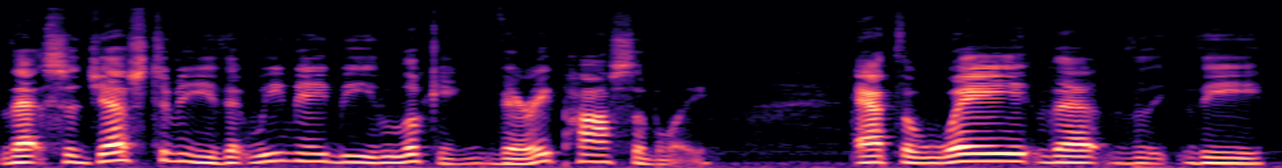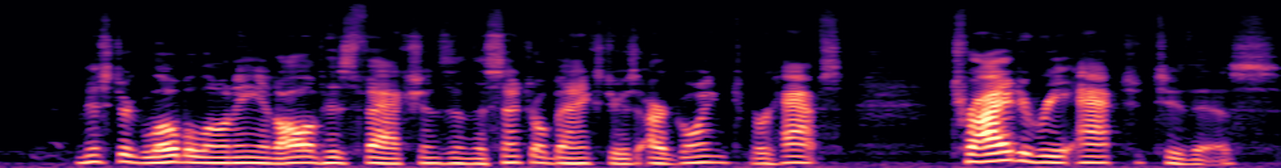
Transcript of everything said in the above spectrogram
that suggests to me that we may be looking very possibly at the way that the the Mr. Globaloney and all of his factions and the central banksters are going to perhaps try to react to this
